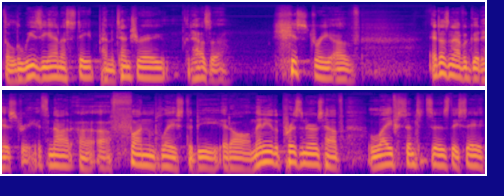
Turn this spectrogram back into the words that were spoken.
the Louisiana State Penitentiary. It has a history of it doesn't have a good history. It's not a, a, fun place to be at all. Many of the prisoners have life sentences. They say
